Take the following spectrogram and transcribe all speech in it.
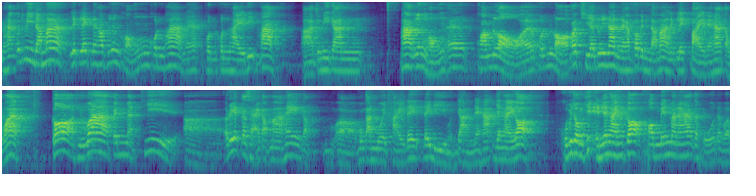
นะฮะ ก็จะมีดราม่าเล็ก ๆ นะครับ เรื่องของคนภาคนะฮะ คนคนไทยที่ภาคอาจจะมีการภาคเรื่องของเอ่อความหล่อแล้วคนหล่อก็เชียร์ด้วยนั่นนะครับ ก็เป็นดราม่าเล็ก ๆ ไปนะฮะ แต่ว่า ก็ถือว่าเป็นแมตช์ที่เรียกกระแสกลับมาให้กับวงการมวยไทยได้ได้ดีเหมือนกันนะฮะยังไงก็คุณผู้ชมคิดเห็นยังไงก็คอมเมนต์มานะฮะแต่โหแต่ว่า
